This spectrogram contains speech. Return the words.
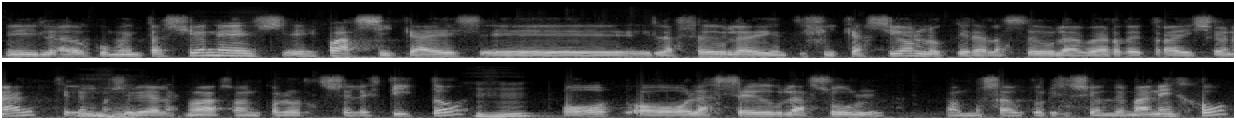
Y la documentación es, básica, es eh, la cédula de identificación, lo que era la cédula verde tradicional, que la mayoría de las nuevas son color celestito, o, la cédula azul, vamos a autorización de manejo.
